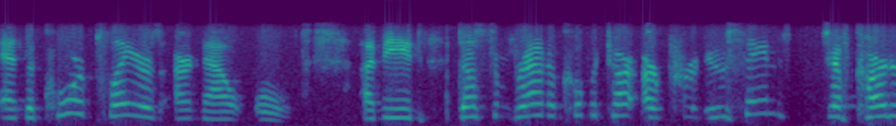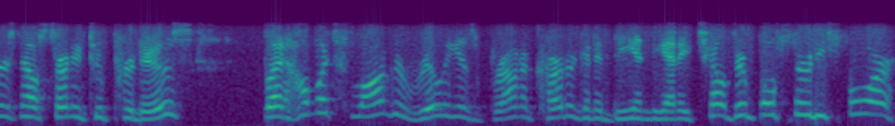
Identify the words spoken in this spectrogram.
And the core players are now old. I mean, Dustin Brown and Kopitar are producing. Jeff Carter is now starting to produce. But how much longer really is Brown and Carter going to be in the NHL? They're both 34.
